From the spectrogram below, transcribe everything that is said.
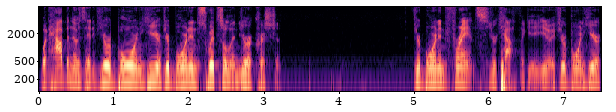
What happened though is that if you're born here, if you're born in Switzerland, you're a Christian. If you're born in France, you're Catholic. You know, if you're born here,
